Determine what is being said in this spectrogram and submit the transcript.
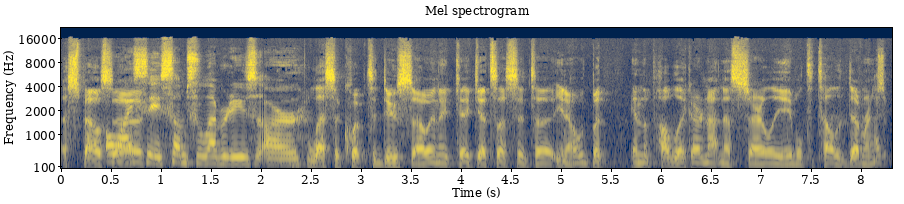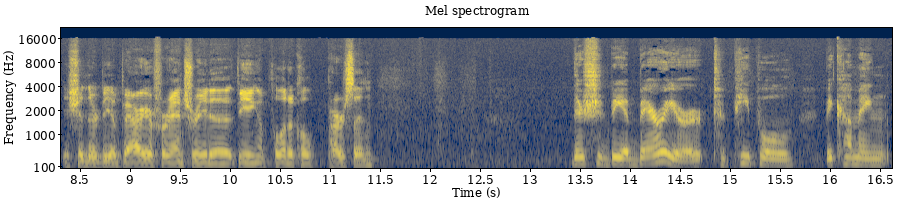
espouse. Oh, I a- see. Some celebrities are. less equipped to do so, and it ge- gets us into you know, but in the public are not necessarily able to tell the difference. Should there be a barrier for entry to being a political person? There should be a barrier to people becoming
